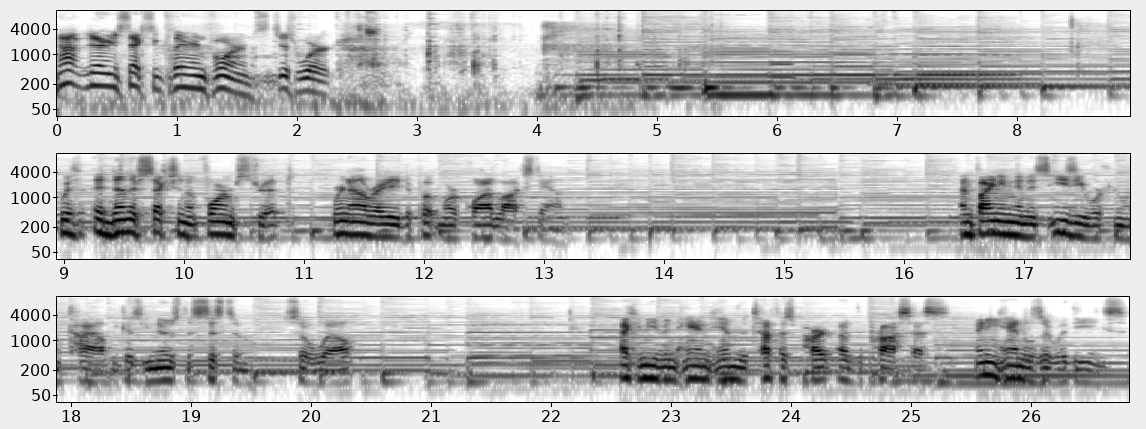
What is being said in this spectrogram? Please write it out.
Not very sexy clearing forms, just work. With another section of form stripped, we're now ready to put more quad locks down. I'm finding that it's easy working with Kyle because he knows the system so well. I can even hand him the toughest part of the process, and he handles it with ease.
